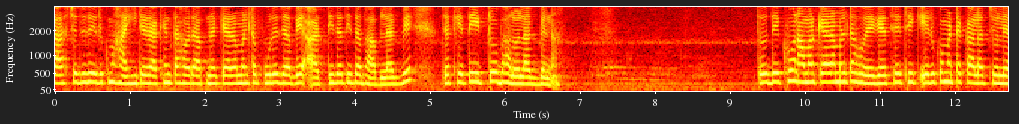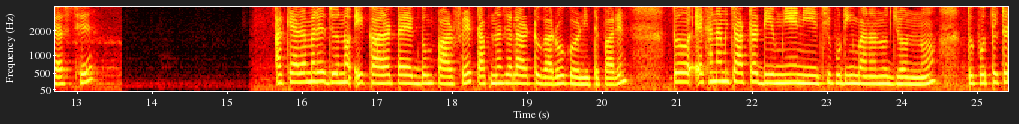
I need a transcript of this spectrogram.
লাস্টে যদি এরকম হাই হিটে রাখেন, তাহলে আপনার ক্যারামেলটা পুড়ে যাবে আর তিতা তিতা ভাব লাগবে, যা খেতে একটুও ভালো লাগবে না। তো দেখুন, আমার ক্যারামেলটা হয়ে গেছে, ঠিক এরকম একটা কালার চলে আসছে। আর ক্যারামেলের জন্য এই কালারটা একদম পারফেক্ট। আপনার চাইলে আর একটু গাঢ়ও করে নিতে পারেন। তো এখানে আমি চারটা ডিম নিয়ে নিয়েছি পুডিং বানানোর জন্য। তো প্রত্যেকটা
